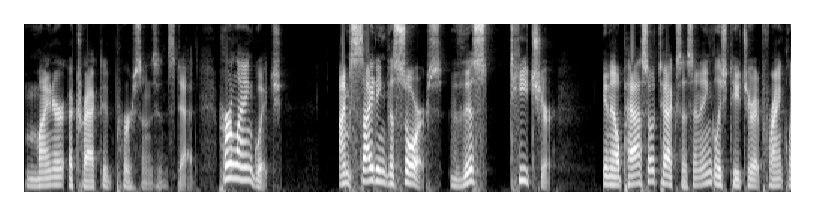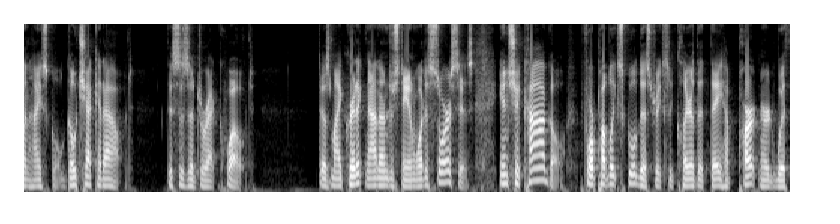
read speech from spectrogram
minor attracted persons instead. Her language. I'm citing the source. This teacher in El Paso, Texas, an English teacher at Franklin High School. Go check it out. This is a direct quote. Does my critic not understand what a source is? In Chicago, four public school districts declare that they have partnered with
